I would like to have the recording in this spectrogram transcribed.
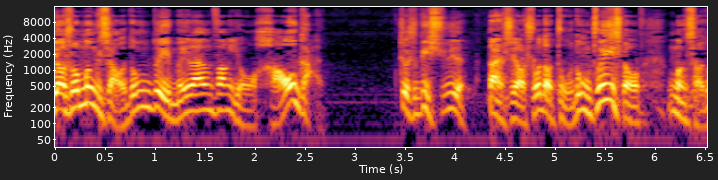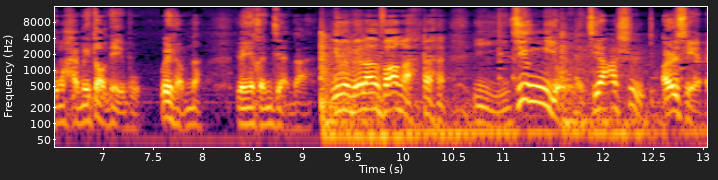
要说孟小冬对梅兰芳有好感。这是必须的，但是要说到主动追求，孟小冬还没到那一步。为什么呢？原因很简单，因为梅兰芳啊 已经有了家室，而且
